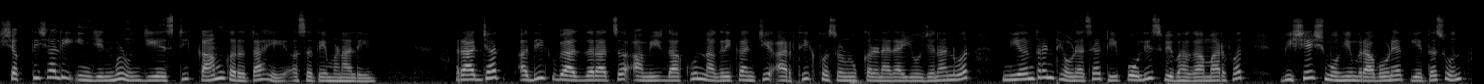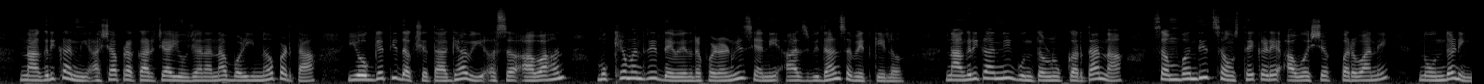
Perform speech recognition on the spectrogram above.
शक्तिशाली इंजिन म्हणून जीएसटी काम करत आहे असं ते म्हणाले. राज्यात अधिक व्याजदराचं आमिष दाखवून नागरिकांची आर्थिक फसवणूक करणाऱ्या योजनांवर नियंत्रण ठेवण्यासाठी पोलीस विभागामार्फत विशेष मोहीम राबवण्यात येत असून नागरिकांनी अशा प्रकारच्या योजनांना बळी न पडता योग्य ती दक्षता घ्यावी असं आवाहन मुख्यमंत्री देवेंद्र फडणवीस यांनी आज विधानसभेत केलं. नागरिकांनी गुंतवणूक करताना संबंधित संस्थेकडे आवश्यक परवाने नोंदणी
